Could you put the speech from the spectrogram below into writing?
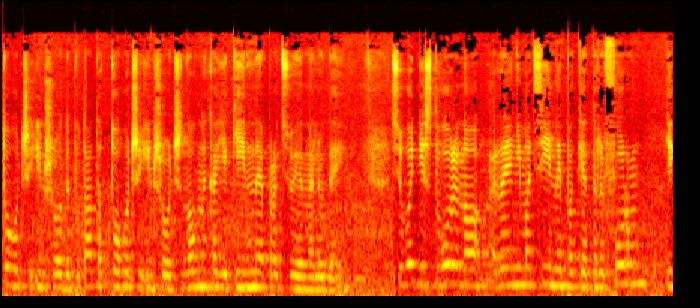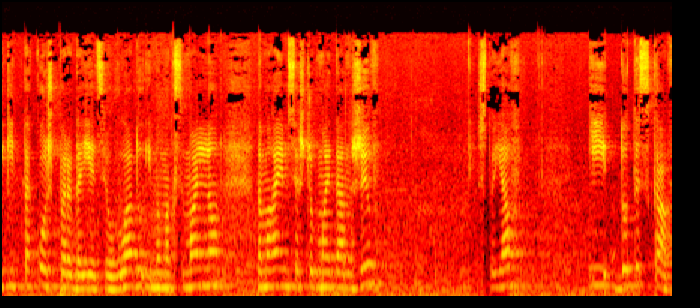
того чи іншого депутата, того чи іншого чиновника, який не працює на людей. Сьогодні створено реанімаційний пакет реформ, який також передається у владу, і ми максимально намагаємося, щоб майдан жив, стояв і дотискав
